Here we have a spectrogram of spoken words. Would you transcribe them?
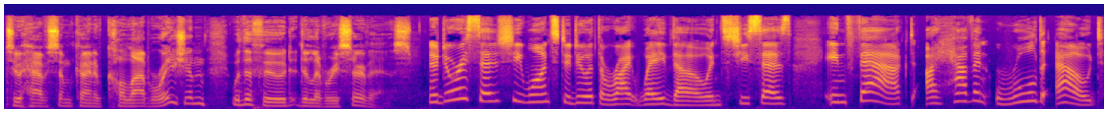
to have some kind of collaboration with the food delivery service. Now, Doris says she wants to do it the right way, though. And she says, in fact, I haven't ruled out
